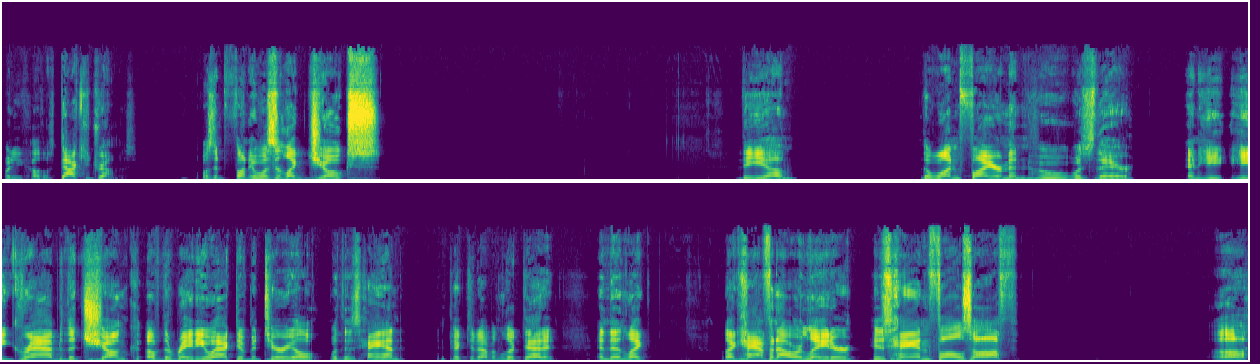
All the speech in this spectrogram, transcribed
what do you call those? Docudramas. It wasn't fun. It wasn't like jokes the um the one fireman who was there and he he grabbed the chunk of the radioactive material with his hand and picked it up and looked at it and then like like half an hour later his hand falls off ugh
